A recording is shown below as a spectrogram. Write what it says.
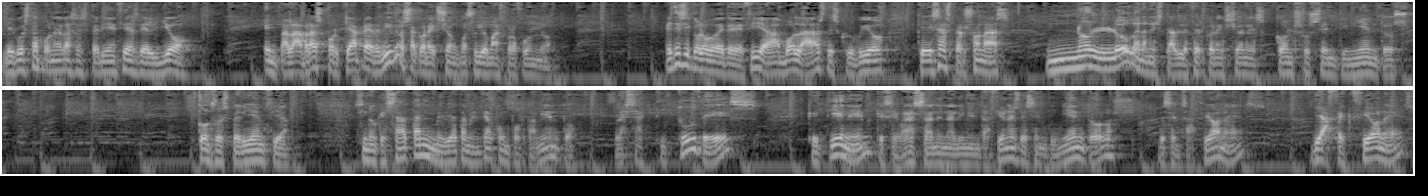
le cuesta poner las experiencias del yo en palabras porque ha perdido esa conexión con su yo más profundo. Este psicólogo que te decía, Bolas, descubrió que esas personas no logran establecer conexiones con sus sentimientos, con su experiencia, sino que saltan inmediatamente al comportamiento las actitudes que tienen, que se basan en alimentaciones de sentimientos, de sensaciones, de afecciones,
